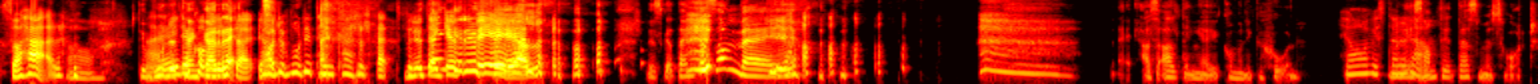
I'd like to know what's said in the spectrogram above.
så här. Ja. Du Nej, borde det tänka rätt. Inte. Ja, du borde tänka rätt. För nu du tänker du fel. Du ska tänka som mig. Ja. Nej, alltså allting är ju kommunikation. Ja, visst är Men det det är det. samtidigt det som är svårt.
